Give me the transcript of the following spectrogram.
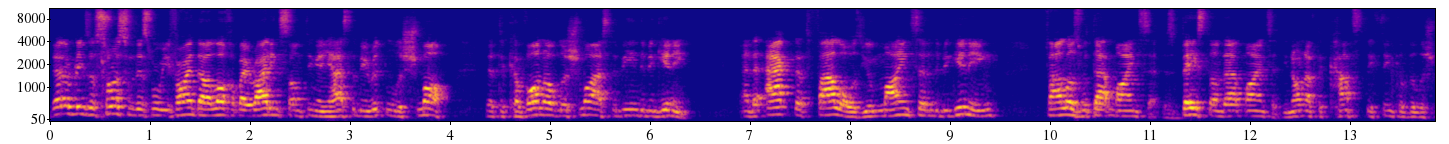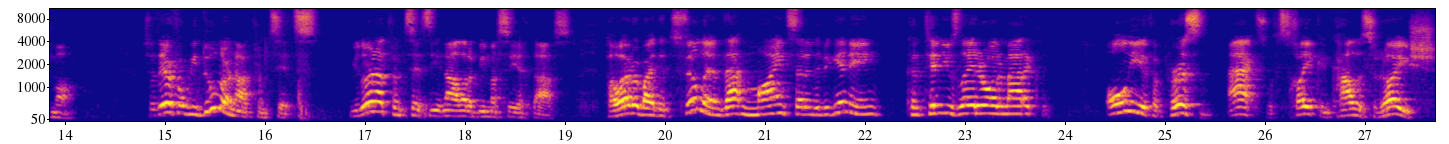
That brings a source for this where we find the halacha by writing something and it has to be written lishma, that the kavanah of lishma has to be in the beginning. And the act that follows, your mindset in the beginning, follows with that mindset. It's based on that mindset. You don't have to constantly think of the lishma. So therefore, we do learn out from tzitz. We learn out from tzitz you're not allowed to be masiyach das. However, by the tefillin, that mindset in the beginning continues later automatically. Only if a person acts with schaik and kalis reish,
